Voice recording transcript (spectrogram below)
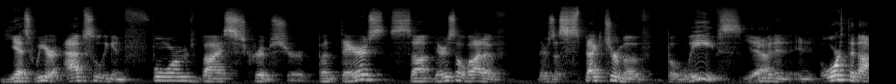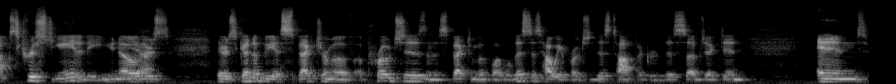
yes we are absolutely informed by scripture but there's some there's a lot of there's a spectrum of beliefs Yeah. even in, in orthodox christianity you know Yeah. there's there's going to be a spectrum of approaches and a spectrum of like well this is how we approach this topic or this subject and and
